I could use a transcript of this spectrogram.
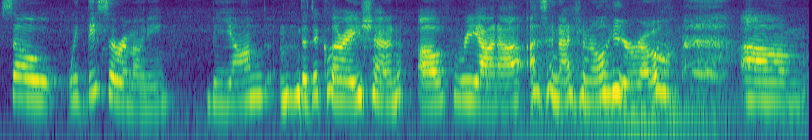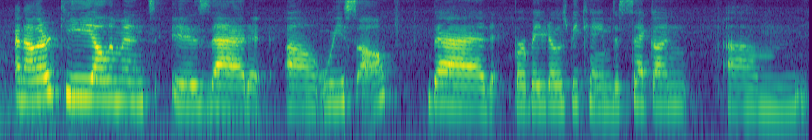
So, with this ceremony, beyond the declaration of Rihanna as a national hero, um, another key element is that uh, we saw that Barbados became the second um,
